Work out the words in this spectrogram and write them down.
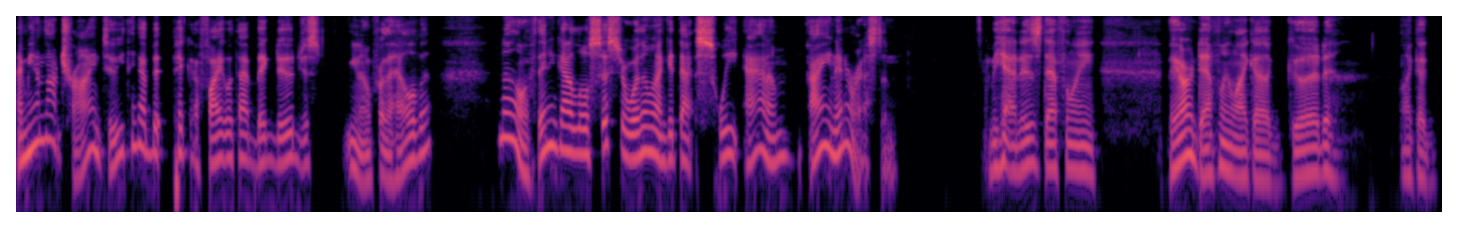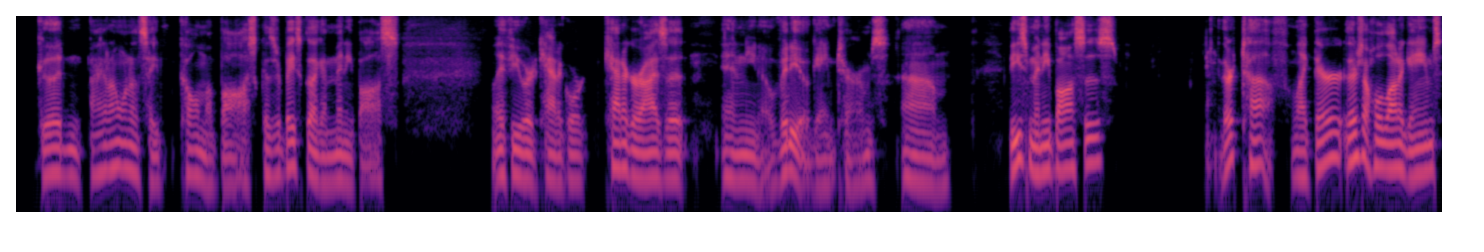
I mean, I'm not trying to. You think I'd pick a fight with that big dude just, you know, for the hell of it? No, if they ain't got a little sister with him, I get that sweet Adam. I ain't interested. Yeah, it is definitely, they are definitely like a good, like a good, I don't want to say call them a boss because they're basically like a mini boss. If you were to categor- categorize it in, you know, video game terms, um, these mini bosses, they're tough. Like there, there's a whole lot of games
